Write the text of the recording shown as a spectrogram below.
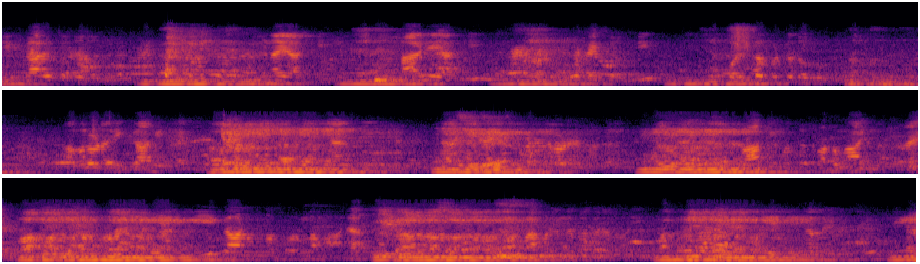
നിക്കാഹ് ഇണയാക്കി ഭാര്യയാക്കി കൂട്ടിക്കൊടുത്തി പൊരുത്തപ്പെട്ടു തോന്നും അവളുടെ നിക്കാഹിന് ഞാൻ നിങ്ങളുടെ മകൾ ഫാത്തിമത്ത് ഫഹ്മ എന്നുള്ളത് ഈ കാണുന്ന സ്വർണമാല ഈ കാണുന്ന സ്വർണ്ണമാല മഹറിന് പകരമായി മഹറിന് പകരമായി നിങ്ങൾ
